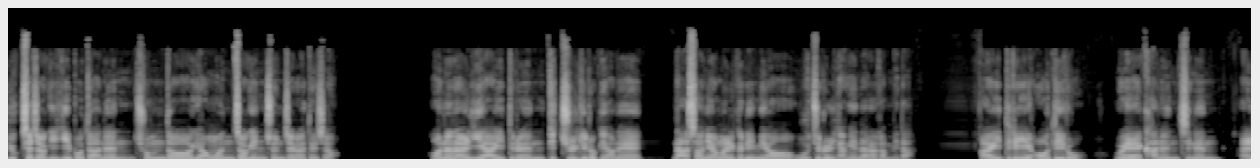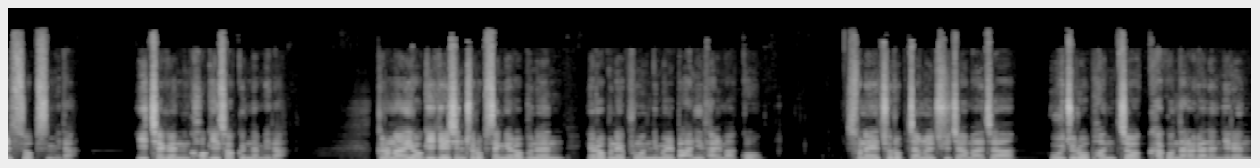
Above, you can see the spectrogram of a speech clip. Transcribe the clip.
육체적이기보다는 좀 더 영혼적인 존재가 되죠. 어느 날 이 아이들은 빗줄기로 변해 나선형을 그리며 우주를 향해 날아갑니다. 아이들이 어디로, 왜 가는지는 알 수 없습니다. 이 책은 거기서 끝납니다. 그러나 여기 계신 졸업생 여러분은 여러분의 부모님을 많이 닮았고 손에 졸업장을 쥐자마자 우주로 번쩍 하고 날아가는 일은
